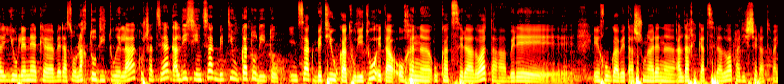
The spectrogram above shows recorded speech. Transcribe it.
eh, julenek beraz onartu dituela, kusatzeak, aldiz intzak beti ukatu ditu. Intzak beti ukatu ditu, eta horren ukatzera doa, eta bere errugabetasunaren aldarrikatzera doa Pariserat. Bai.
